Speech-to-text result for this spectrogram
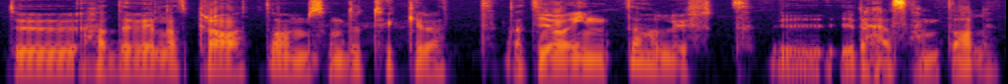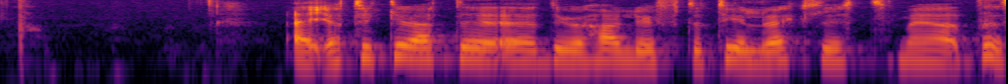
du hade velat prata om som du tycker att, att jag inte har lyft i, i det här samtalet? Jag tycker att eh, du har lyft tillräckligt med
